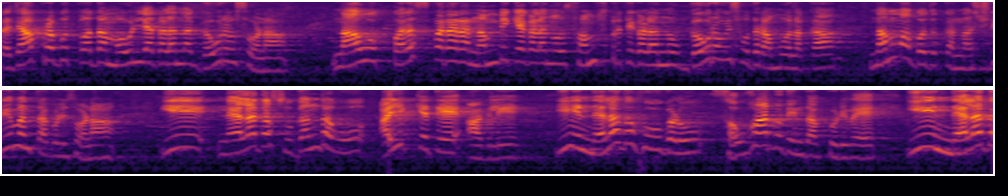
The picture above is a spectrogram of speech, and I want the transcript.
ಪ್ರಜಾಪ್ರಭುತ್ವದ ಮೌಲ್ಯಗಳನ್ನು ಗೌರವಿಸೋಣ. ನಾವು ಪರಸ್ಪರರ ನಂಬಿಕೆಗಳನ್ನು, ಸಂಸ್ಕೃತಿಗಳನ್ನು ಗೌರವಿಸುವುದರ ಮೂಲಕ ನಮ್ಮ ಬದುಕನ್ನು ಶ್ರೀಮಂತಗೊಳಿಸೋಣ. ಈ ನೆಲದ ಸುಗಂಧವು ಐಕ್ಯತೆ ಆಗಲಿ, ಈ ನೆಲದ ಹೂಗಳು ಸೌಹಾರ್ದದಿಂದ ಕೂಡಿವೆ, ಈ ನೆಲದ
